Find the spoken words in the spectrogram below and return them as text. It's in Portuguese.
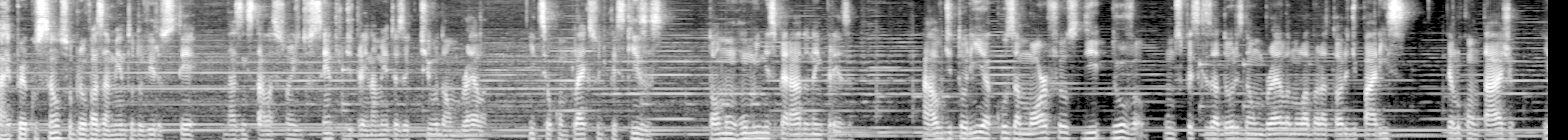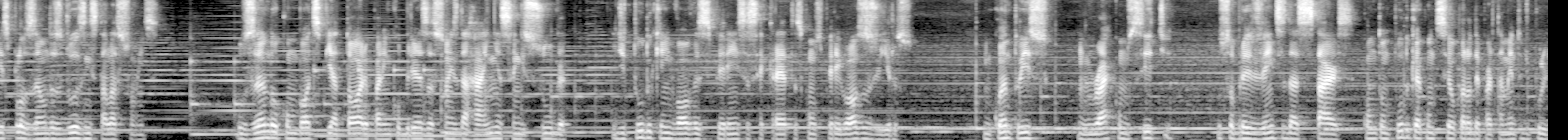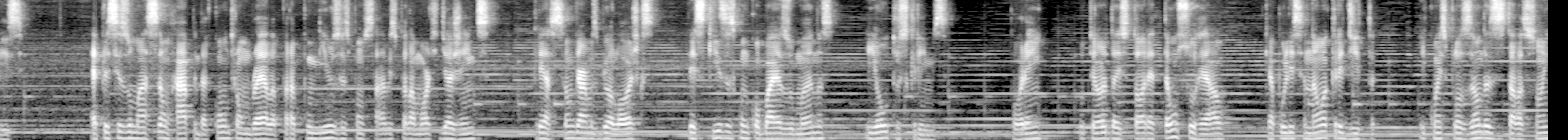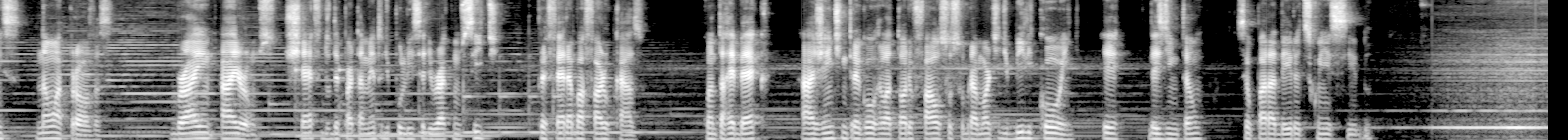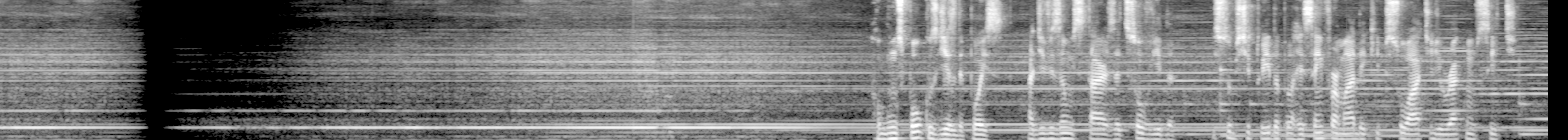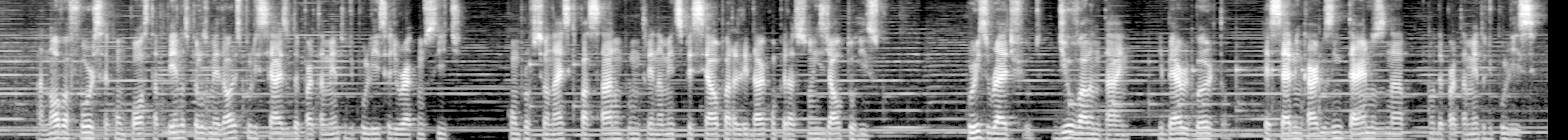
A repercussão sobre o vazamento do vírus T nas instalações do Centro de Treinamento Executivo da Umbrella e de seu complexo de pesquisas toma um rumo inesperado na empresa. A auditoria acusa Morpheus de Duval, um dos pesquisadores da Umbrella no laboratório de Paris, pelo contágio e explosão das duas instalações. Usando-o como bode expiatório para encobrir as ações da rainha sanguessuga e de tudo que envolve as experiências secretas com os perigosos vírus. Enquanto isso, em Raccoon City, os sobreviventes das STARS contam tudo o que aconteceu para o departamento de polícia. É preciso uma ação rápida contra a Umbrella para punir os responsáveis pela morte de agentes, criação de armas biológicas, pesquisas com cobaias humanas e outros crimes. Porém, o teor da história é tão surreal que a polícia não acredita e com a explosão das instalações não há provas. Brian Irons, chefe do departamento de polícia de Raccoon City, prefere abafar o caso. Quanto a Rebecca, a agente entregou o relatório falso sobre a morte de Billy Cohen e, desde então, seu paradeiro é desconhecido. Alguns poucos dias depois, a divisão Stars é dissolvida e substituída pela recém-formada equipe SWAT de Raccoon City. A nova força é composta apenas pelos melhores policiais do Departamento de Polícia de Raccoon City, com profissionais que passaram por um treinamento especial para lidar com operações de alto risco. Chris Redfield, Jill Valentine e Barry Burton recebem cargos internos na, no Departamento de Polícia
